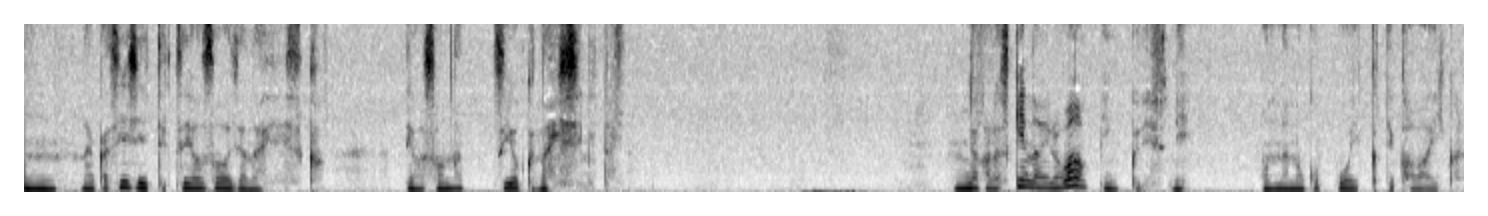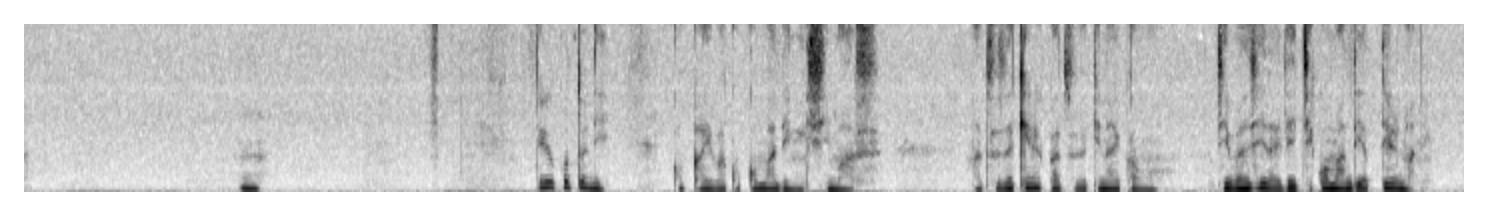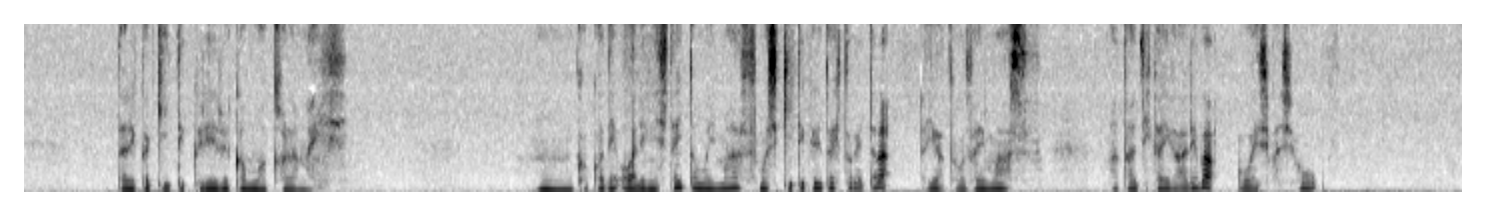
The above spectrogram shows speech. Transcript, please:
うん。なんか獅子って強そうじゃないですか。でもそんな強くないしみたいな。だから好きな色はピンクですね。女の子っぽいくて可愛いから。うん。ということで今回はここまでにします、まあ、続けるか続けないかも自分次第で自己満でやってるので。誰か聞いてくれるかもわからないし。うんここで終わりにしたいと思います。もし聞いてくれた人がいたらありがとうございます。また次回があればお会いしましょう。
